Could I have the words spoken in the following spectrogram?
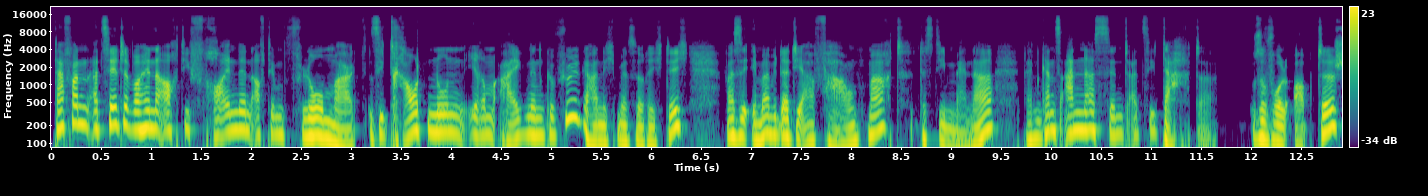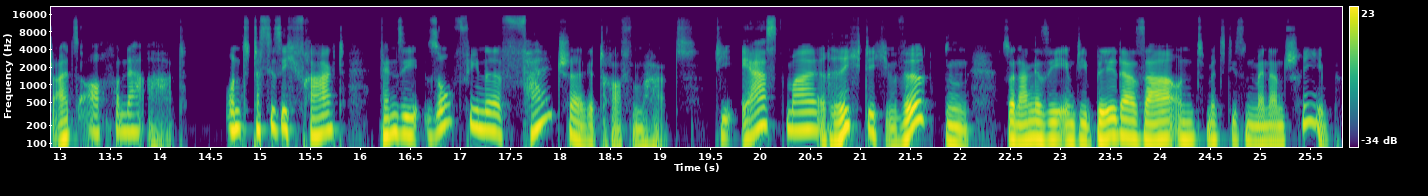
Davon erzählte vorhin auch die Freundin auf dem Flohmarkt. Sie traut nun ihrem eigenen Gefühl gar nicht mehr so richtig, weil sie immer wieder die Erfahrung macht, dass die Männer dann ganz anders sind, als sie dachte. Sowohl optisch als auch von der Art. Und dass sie sich fragt, wenn sie so viele Falsche getroffen hat, die erstmal richtig wirkten, solange sie eben die Bilder sah und mit diesen Männern schrieb.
